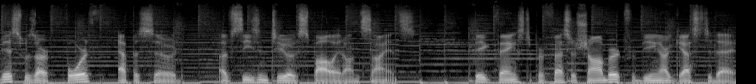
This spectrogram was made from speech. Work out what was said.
This was our fourth episode of season two of Spotlight on Science. Big thanks to Professor Schombert for being our guest today.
